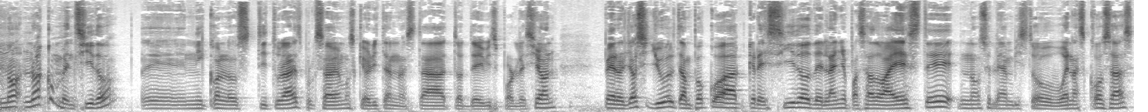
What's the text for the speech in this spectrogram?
no, no ha convencido eh, ni con los titulares, porque sabemos que ahorita no está Todd Davis por lesión. Pero Josie Jewell tampoco ha crecido del año pasado a este, no se le han visto buenas cosas.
